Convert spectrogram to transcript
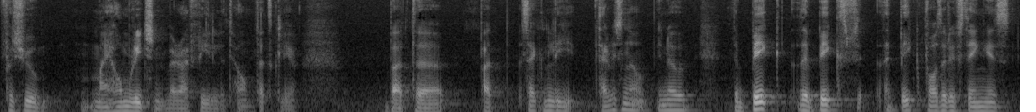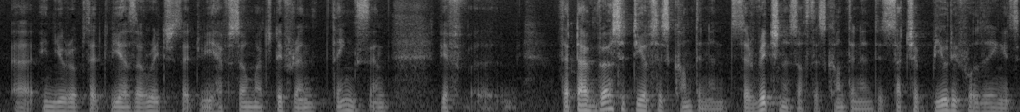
for sure, my home region where I feel at home. That's clear. But uh, but secondly, there is no, you know, the big, the big, the big positive thing is uh, in Europe that we are so rich, that we have so much different things, and we have uh, the diversity of this continent, the richness of this continent is such a beautiful thing. It's,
